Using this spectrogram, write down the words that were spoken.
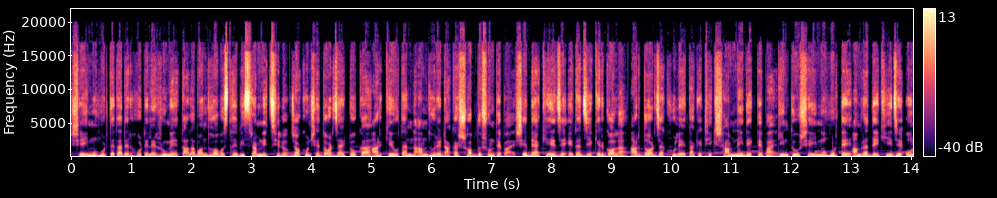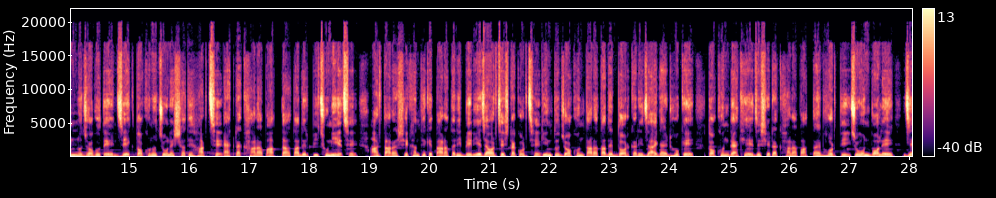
সেই মুহূর্তে তাদের হোটেলের রুমে তালাবন্ধ অবস্থায় বিশ্রাম নিচ্ছিল। যখন সে দরজায় টোকা আর কেউ তার নাম ধরে ডাকার শব্দ শুনতে পায়। সে দেখে যে এটা জেকের গলা, আর দরজা খুলে তাকে ঠিক সামনেই দেখতে পায়। কিন্তু সেই মুহূর্তে আমরা দেখি যে অন্য জগতে জেক তখনও চোনের সাথে হাঁটছে। একটা খারাপ আত্মা তাদের পিছু নিয়েছে, আর তারা সেখান থেকে তাড়াতাড়ি বেরিয়ে যাওয়ার চেষ্টা করছে। কিন্তু যখন তারা তাদের দরকারি জায়গায় ঢোকে, তখন দেখে যে সেটা খারাপ আত্মায় ভর্তি। চোন বলে যে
